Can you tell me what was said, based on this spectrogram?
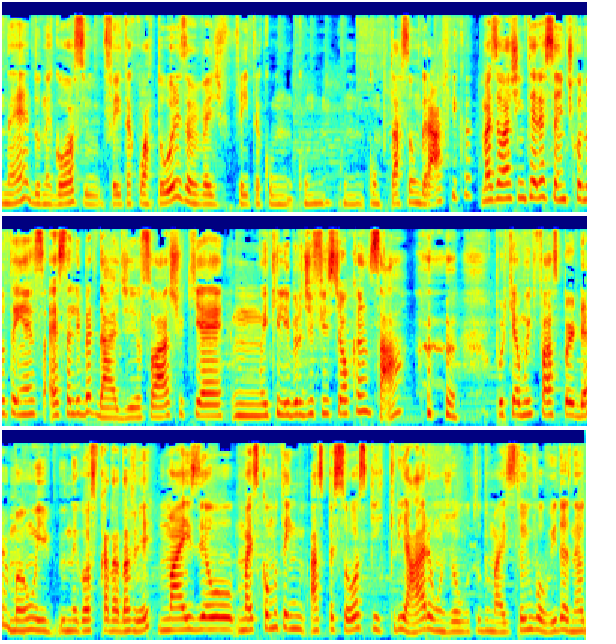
né, do negócio feita com atores ao invés de feita com, com, com computação gráfica. Mas eu acho interessante quando tem essa, liberdade. Eu só acho que é um equilíbrio difícil de alcançar, porque é muito fácil perder a mão e o negócio ficar nada a ver. Mas eu, mas como tem as pessoas que criaram o jogo tudo mais estão envolvidas, né, o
